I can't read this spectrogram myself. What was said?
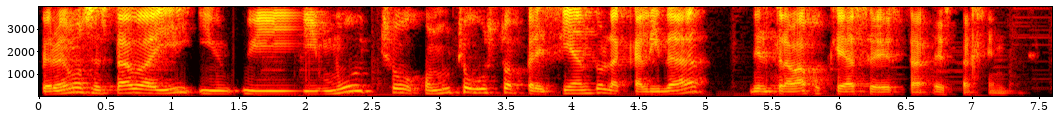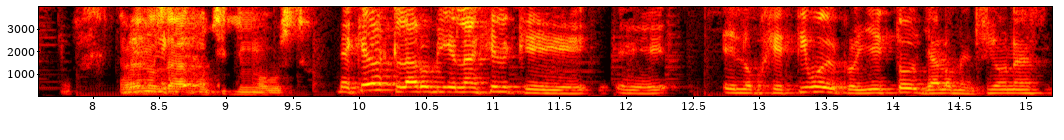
Pero hemos estado ahí y, mucho, con mucho gusto apreciando la calidad del trabajo que hace esta, esta gente. La verdad nos da muchísimo gusto. Me queda claro, Miguel Ángel, que eh, el objetivo del proyecto, ya lo mencionas,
